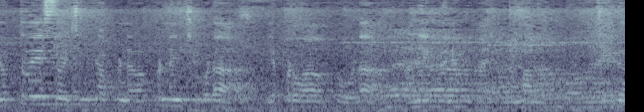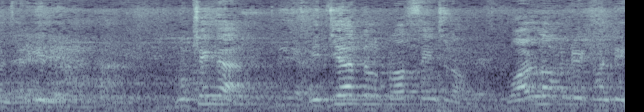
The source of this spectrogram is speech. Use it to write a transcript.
యుక్త వయసు వచ్చినప్పటి అప్పటి నుంచి కూడా ఇప్పటి వరకు కూడా అనేకమైన కార్యక్రమాలు చేయడం జరిగింది. ముఖ్యంగా విద్యార్థులను ప్రోత్సహించడం వాళ్ళలో ఉండేటువంటి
